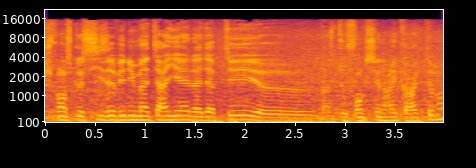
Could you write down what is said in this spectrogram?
Je pense que s'ils avaient du matériel adapté, euh, bah, tout fonctionnerait correctement.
